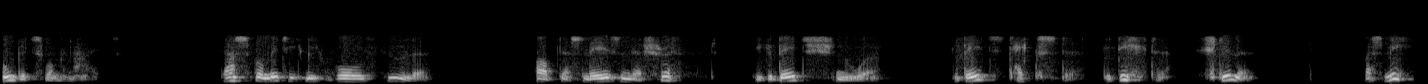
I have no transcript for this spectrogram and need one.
Ungezwungenheit. Das, womit ich mich wohl fühle, ob das Lesen der Schrift, die Gebetsschnur, Gebetstexte, Gedichte, Stille, was mich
